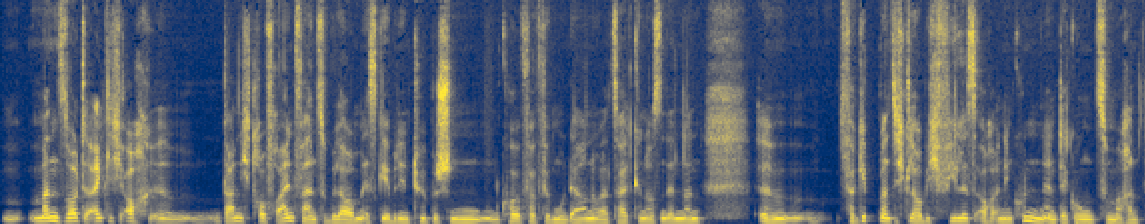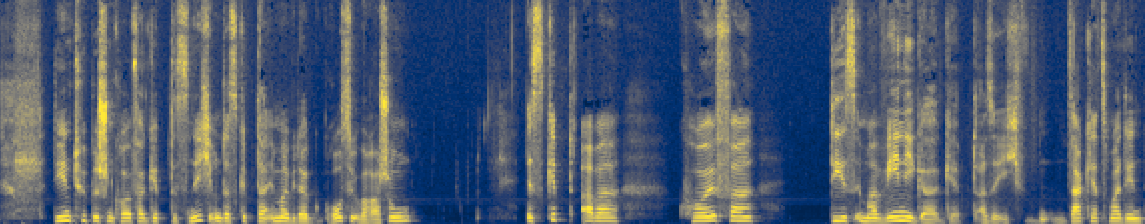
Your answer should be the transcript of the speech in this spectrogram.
man sollte eigentlich auch äh, da nicht drauf reinfallen zu glauben, es gäbe den typischen Käufer für moderne oder Zeitgenossen, denn dann äh, vergibt man sich, glaube ich, vieles auch an den Kundenentdeckungen zu machen. Den typischen Käufer gibt es nicht und das gibt da immer wieder große Überraschungen. Es gibt aber Käufer, die es immer weniger gibt. Also ich sage jetzt mal den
